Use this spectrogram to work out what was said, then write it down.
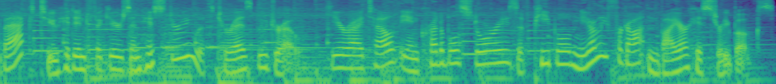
back to Hidden Figures in History with Therese Boudreau. Here I tell the incredible stories of people nearly forgotten by our history books.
